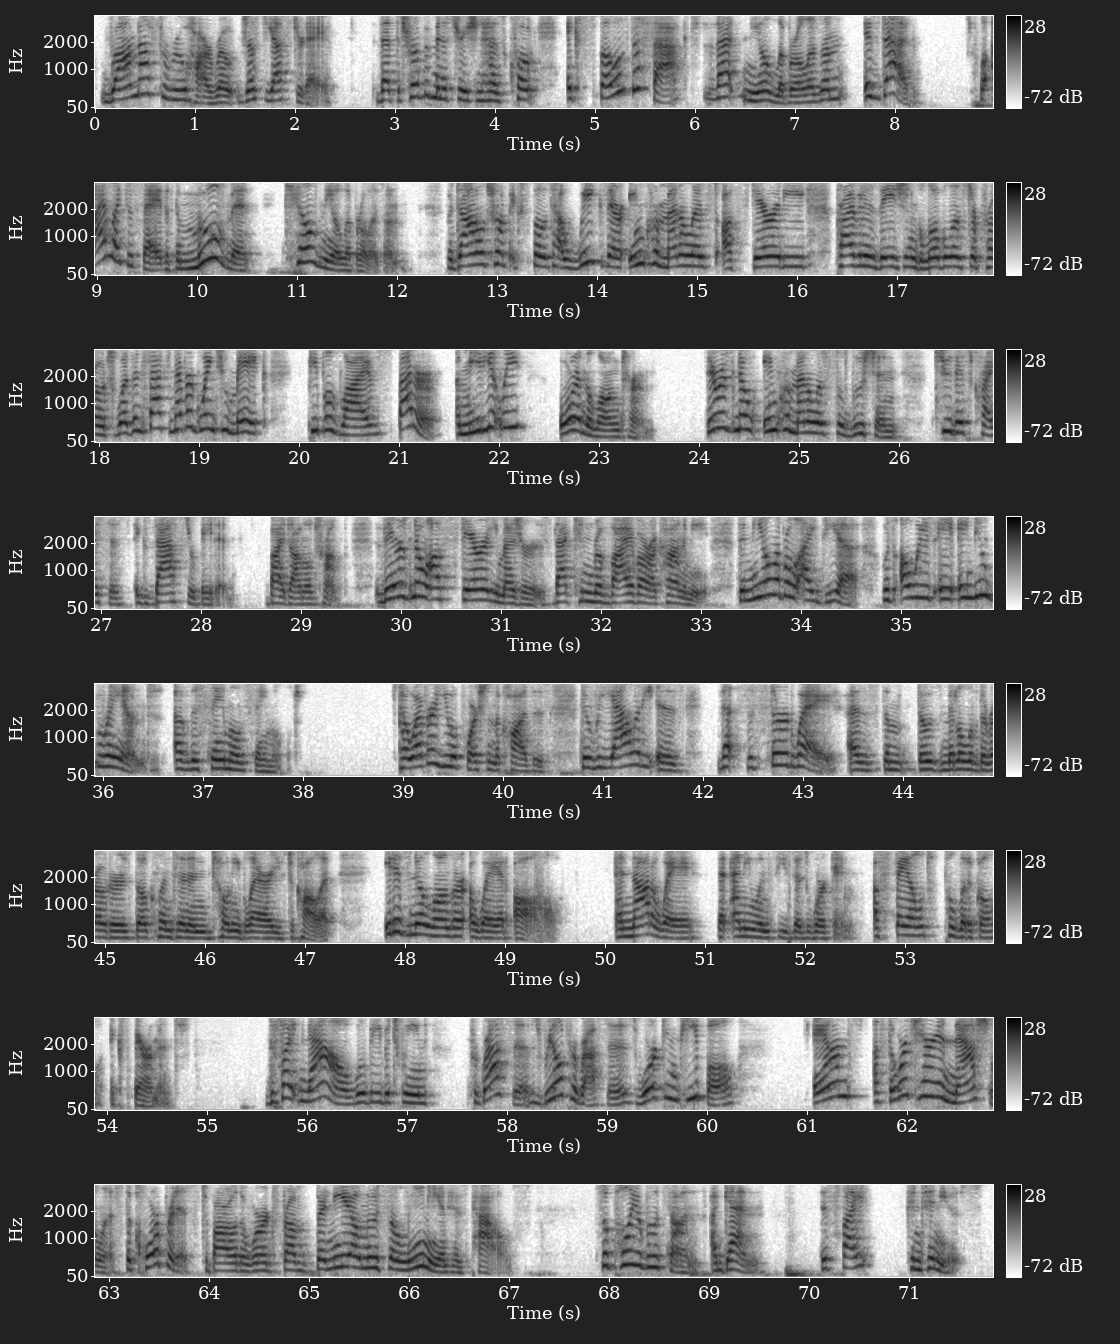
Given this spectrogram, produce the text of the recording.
Rana Foroohar wrote just yesterday that the Trump administration has, quote, exposed the fact that neoliberalism is dead. Well, I'd like to say that the movement killed neoliberalism. But Donald Trump exposed how weak their incrementalist, austerity, privatization, globalist approach was, in fact, never going to make people's lives better immediately or in the long term. There is no incrementalist solution to this crisis exacerbated by Donald Trump. There's no austerity measures that can revive our economy. The neoliberal idea was always a, a new brand of the same old, same old. However, you apportion the causes, the reality is that the third way, as the, those middle of the roaders, Bill Clinton and Tony Blair used to call it, it is no longer a way at all, and not a way that anyone sees as working, a failed political experiment. The fight now will be between progressives, real progressives, working people, and authoritarian nationalists, the corporatists, to borrow the word from Benito Mussolini and his pals. So pull your boots on. Again, this fight continues.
